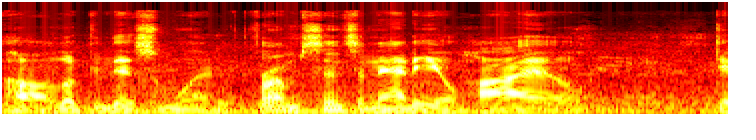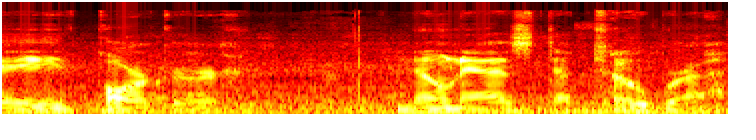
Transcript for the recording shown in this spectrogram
Oh, look at this one from Cincinnati, Ohio. Dave Parker, known as the Cobra.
